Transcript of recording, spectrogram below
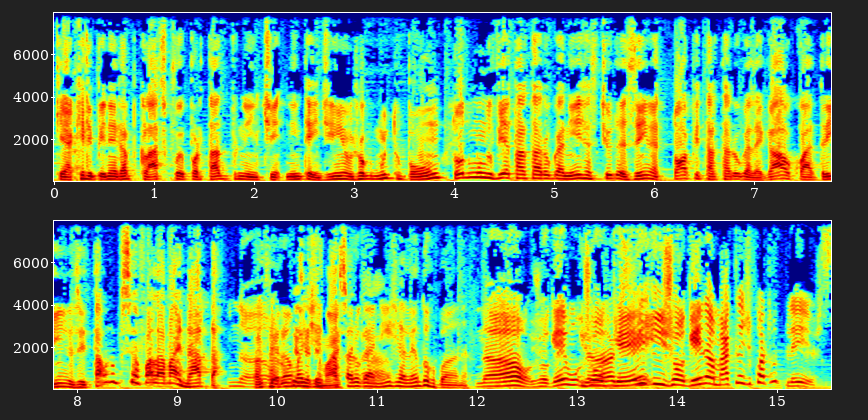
Que é aquele Pinner Up clássico foi portado pro Nintendinho, um jogo muito bom. Todo mundo via Tartaruga Ninja, assistiu o desenho, é top, Tartaruga legal, quadrinhos e tal. Não precisa falar mais nada. Não. Fliperama é de demais. Tartaruga Ninja é lenda urbana. Não, joguei, joguei que- e joguei na máquina de quatro players.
